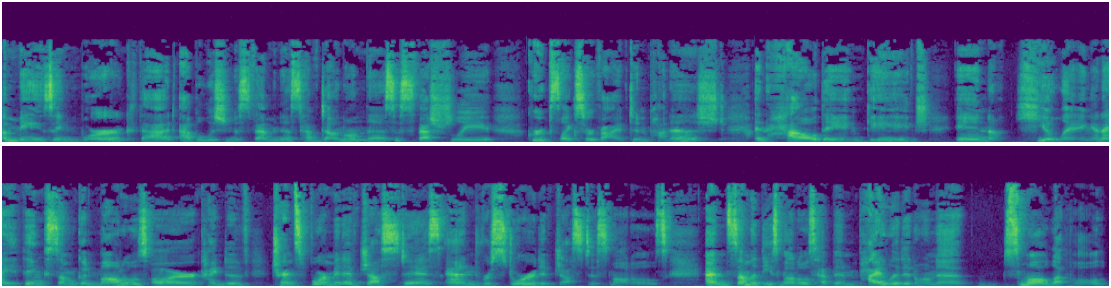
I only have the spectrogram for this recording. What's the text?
amazing work that abolitionist feminists have done on this, especially groups like Survived and Punished, and how they engage in healing. And I think some good models are kind of transformative justice and restorative justice models. And some of these models have been piloted on a small level.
